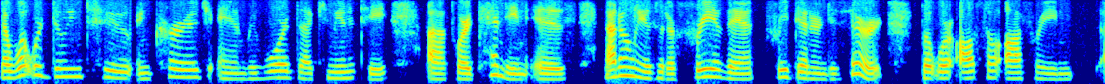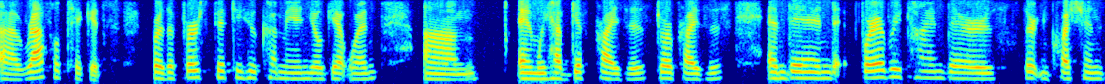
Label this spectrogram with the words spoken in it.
now, what we're doing to encourage and reward the community uh, for attending is not only is it a free event, free dinner and dessert, but we're also offering uh, raffle tickets for the first 50 who come in. You'll get one. Um, and we have gift prizes, door prizes, and then for every time there's certain questions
